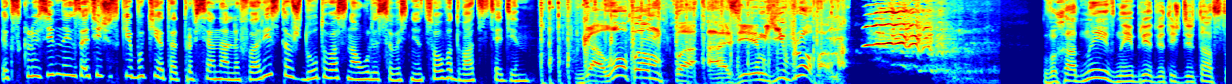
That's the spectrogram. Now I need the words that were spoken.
Эксклюзивные экзотические букеты от профессиональных флористов ждут вас на улице Воснецова, 21. Галопом по Азиям Европам! Выходные в ноябре 2019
